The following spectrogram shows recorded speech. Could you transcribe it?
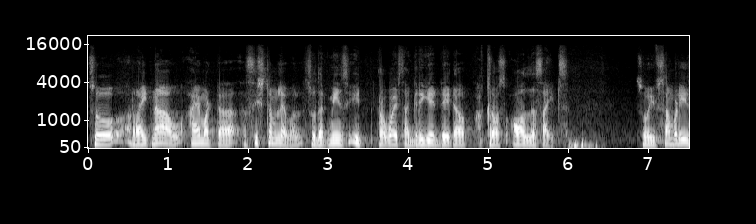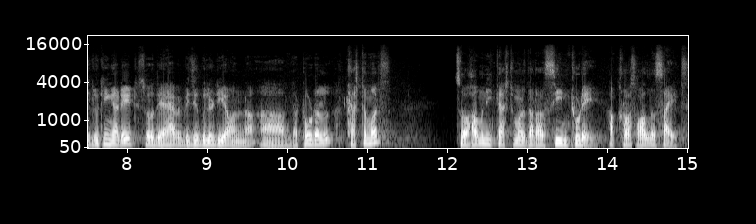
So right now I am at a system level. So that means it provides aggregate data across all the sites. So if somebody is looking at it, so they have a visibility on uh, the total customers. So how many customers that are seen today across all the sites.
